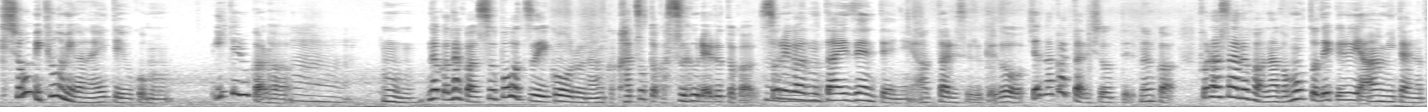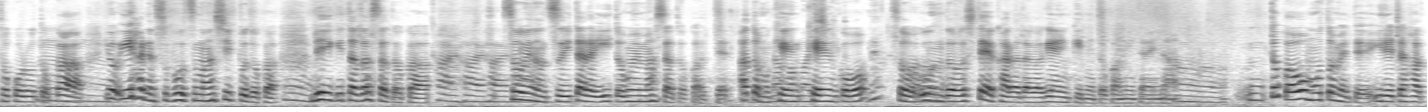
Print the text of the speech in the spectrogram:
正味興味がないっていう子もいてるから。うん。うん、なんかなんかスポーツイコールなんか勝つとか優れるとかそれが大前提にあったりするけど、じゃなかったでしょって。なんかプラスアルファなんかもっとできるやんみたいなところとか、うん。要は言い張りのスポーツマンシップとか、うん。礼儀正しさとか、そういうのついたらいいと思いましたとかって。あとも健健康、ね。そう、うん。運動して体が元気にとかみたいな、うとかを求めて入れてはっ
